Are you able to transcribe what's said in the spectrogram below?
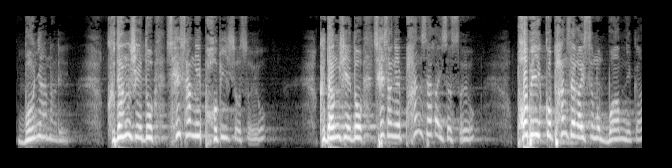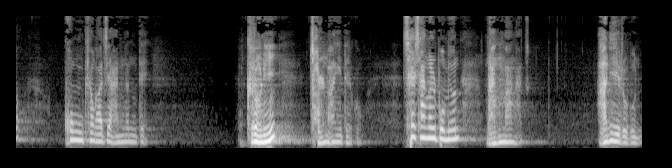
뭐냐 말이에요. 그 당시에도 세상에 법이 있었어요. 그 당시에도 세상에 판사가 있었어요. 법이 있고 판사가 있으면 뭐합니까? 공평하지 않는데. 그러니 절망이 되고 세상을 보면 낭망하죠. 아니 여러분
